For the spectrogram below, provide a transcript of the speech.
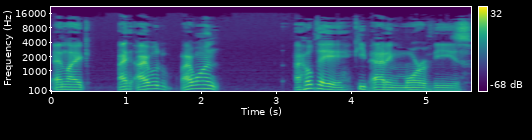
And like, I I would I want. I hope they keep adding more of these,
